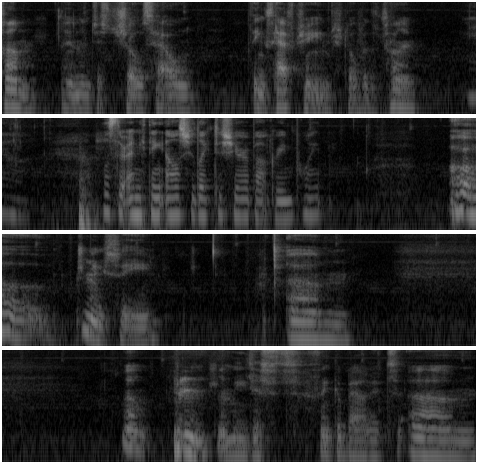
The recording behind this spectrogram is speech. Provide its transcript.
come. And it just shows how things have changed over the time. Yeah. Was there anything else you'd like to share about Greenpoint? Oh, let me see. Um, well, let me just think about it. Um,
